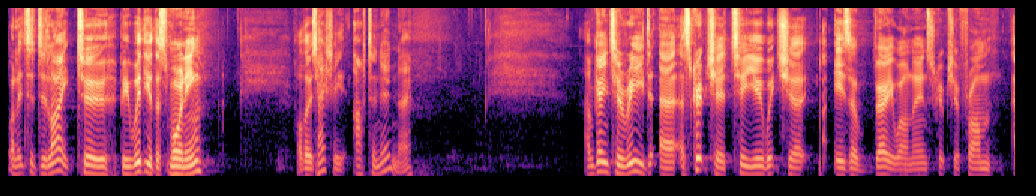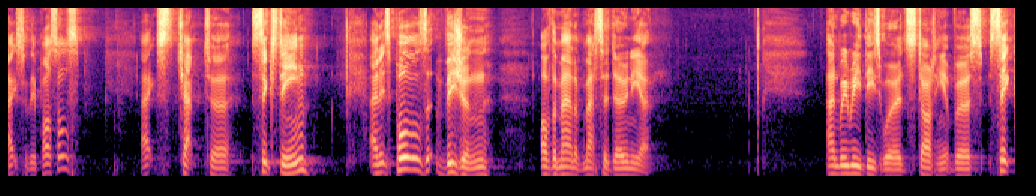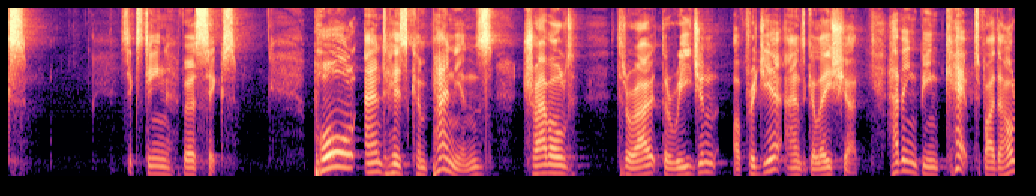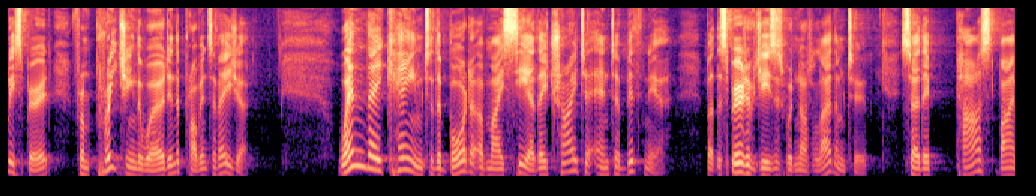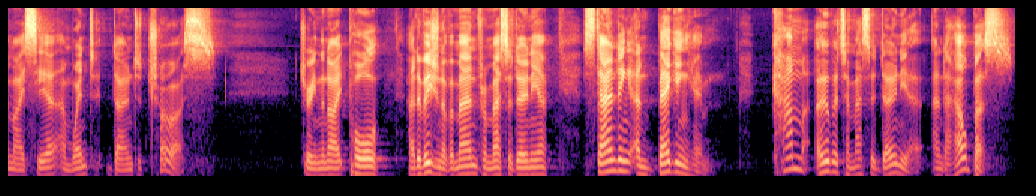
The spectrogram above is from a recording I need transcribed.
Well, it's a delight to be with you this morning, although it's actually afternoon now. I'm going to read uh, a scripture to you, which uh, is a very well known scripture from Acts of the Apostles, Acts chapter 16, and it's Paul's vision of the man of Macedonia. And we read these words starting at verse 6. 16, verse 6. Paul and his companions traveled throughout the region of Phrygia and Galatia, having been kept by the Holy Spirit from preaching the word in the province of Asia. When they came to the border of Mysia, they tried to enter Bithynia, but the Spirit of Jesus would not allow them to. So they passed by Mysia and went down to Troas. During the night, Paul had a vision of a man from Macedonia standing and begging him, Come over to Macedonia and help us.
